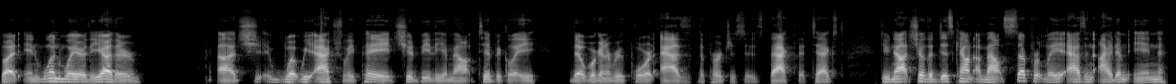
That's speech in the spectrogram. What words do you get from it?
But in one way or the other, uh, what we actually paid should be the amount typically that we're going to report as the purchases. Back to the text. Do not show the discount amount separately as an item in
